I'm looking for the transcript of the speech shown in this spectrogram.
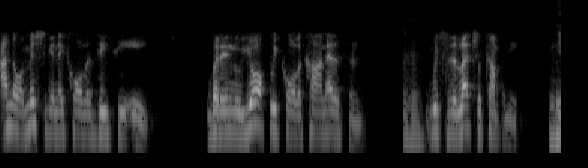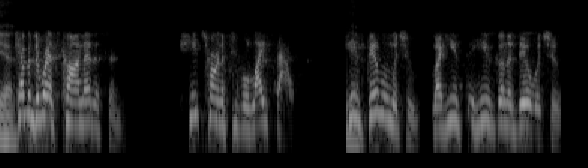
I know in Michigan they call it DTE, but in New York we call it Con Edison, mm-hmm. which is the electric company. Yeah. Kevin Durant's Con Edison. He's turning people lights out. He's yeah. dealing with you like he's he's gonna deal with you.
